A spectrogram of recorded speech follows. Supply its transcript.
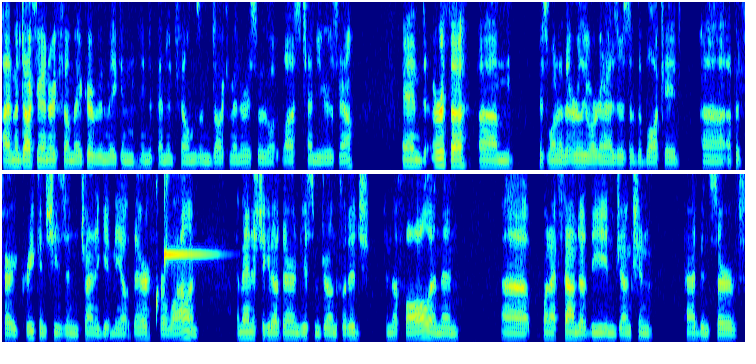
I'm a documentary filmmaker. I've been making independent films and documentaries for the last 10 years now. And Eartha um, is one of the early organizers of the blockade uh, up at Fairy Creek, and she's been trying to get me out there for a while. And I managed to get out there and do some drone footage in the fall. And then uh, when I found out the injunction had been served,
